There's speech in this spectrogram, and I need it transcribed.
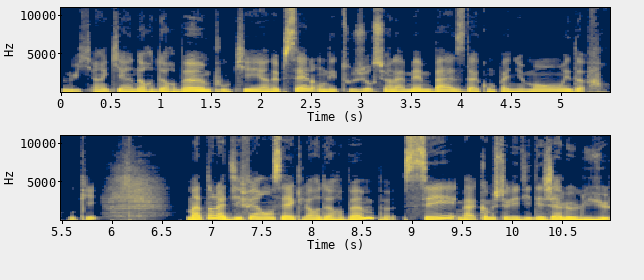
Lui, hein, qui est un order bump ou qui est un upsell, on est toujours sur la même base d'accompagnement et d'offre. Ok? Maintenant, la différence avec l'order bump, c'est, bah, comme je te l'ai dit, déjà le lieu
